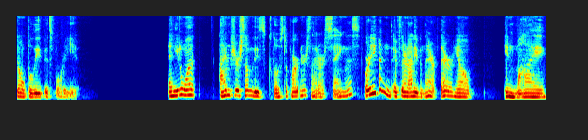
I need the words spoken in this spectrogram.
don't believe it's for you. And you know what? I'm sure some of these close to partners that are saying this, or even if they're not even there, if they're, you know, in my,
